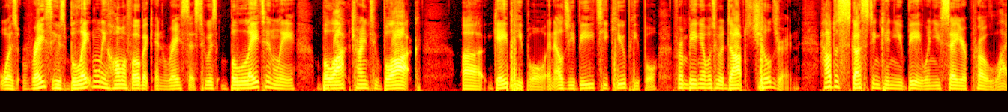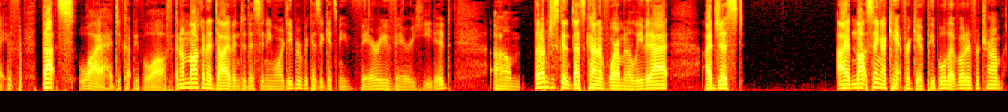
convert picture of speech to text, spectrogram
was race who's blatantly homophobic and racist, who is blatantly block trying to block uh, gay people and LGBTQ people from being able to adopt children. How disgusting can you be when you say you're pro life? That's why I had to cut people off. And I'm not going to dive into this anymore deeper because it gets me very, very heated. Um, but I'm just to, that's kind of where I'm to leave it at. I just, I'm not saying I can't forgive people that voted for Trump.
